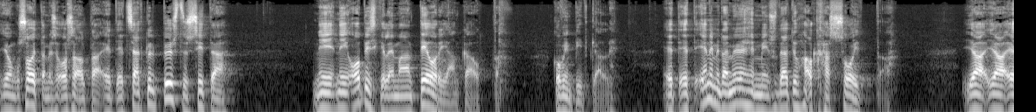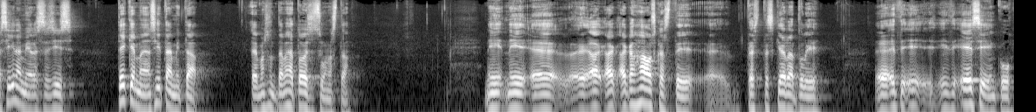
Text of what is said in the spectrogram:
jonkun soittamisen osalta, että et sä et kyllä pysty sitä niin, niin opiskelemaan teorian kautta kovin pitkälle. Et, et enemmän tai myöhemmin sun täytyy alkaa soittaa. Ja, ja, ja siinä mielessä siis tekemään sitä, mitä mä sanon tämän vähän toisesta suunnasta, niin, niin ää, aika hauskasti, tässä, tässä kerran tuli et, et, esiin, kun,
